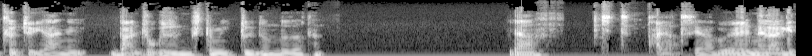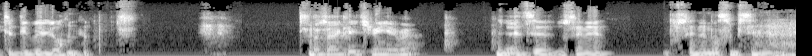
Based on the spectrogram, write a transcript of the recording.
kötü yani. Ben çok üzülmüştüm ilk duyduğumda zaten. Ya işte hayat ya böyle neler getirdiği belli olmuyor. Özellikle 2020. evet, evet bu sene bu sene nasıl bir sene ya?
